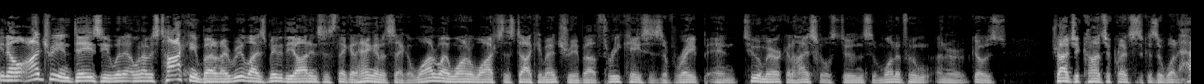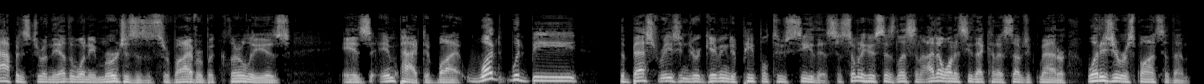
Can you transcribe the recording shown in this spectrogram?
You know, Audrey and Daisy, when, when I was talking about it, I realized maybe the audience is thinking, hang on a second, why do I want to watch this documentary about three cases of rape and two American high school students, and one of whom undergoes tragic consequences because of what happens to her, and the other one emerges as a survivor, but clearly is is impacted by it. What would be the best reason you're giving to people to see this? So somebody who says, listen, I don't want to see that kind of subject matter, what is your response to them?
